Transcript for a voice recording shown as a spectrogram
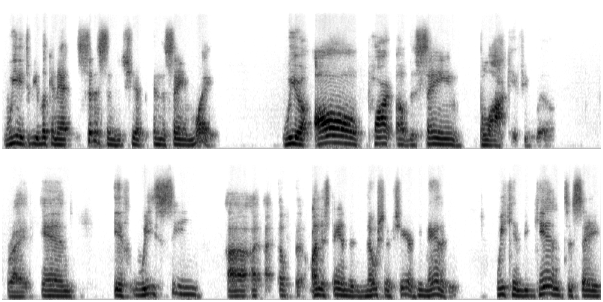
We need to be looking at citizenship in the same way. We are all part of the same block, if you will, right? And if we see, uh, understand the notion of shared humanity, we can begin to say,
